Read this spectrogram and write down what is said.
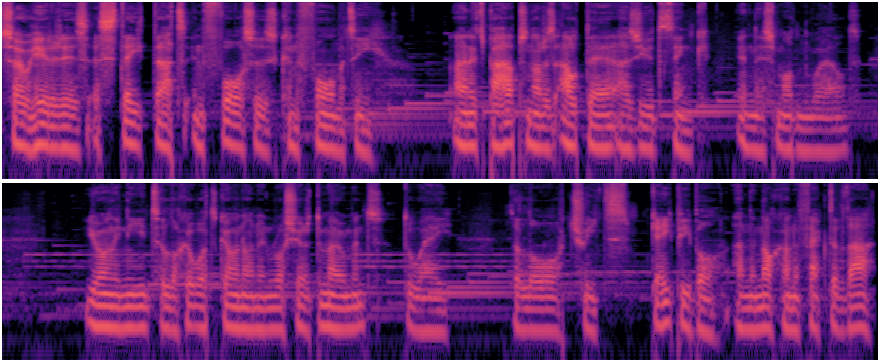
So here it is, a state that enforces conformity. And it's perhaps not as out there as you'd think in this modern world. You only need to look at what's going on in Russia at the moment. the way the law treats gay people and the knock on effect of that.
